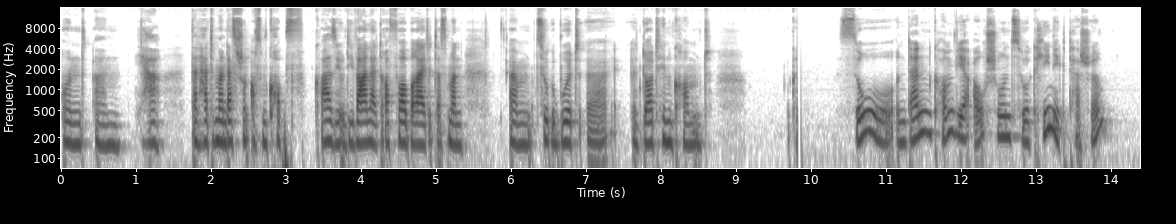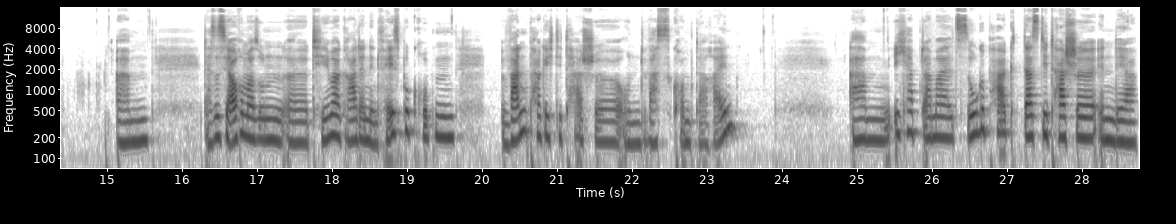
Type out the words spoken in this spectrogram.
und ähm, ja dann hatte man das schon aus dem Kopf quasi und die waren halt darauf vorbereitet, dass man ähm, zur Geburt äh, dorthin kommt. So, und dann kommen wir auch schon zur Kliniktasche. Ähm, das ist ja auch immer so ein äh, Thema, gerade in den Facebook-Gruppen. Wann packe ich die Tasche und was kommt da rein? Ähm, ich habe damals so gepackt, dass die Tasche in der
